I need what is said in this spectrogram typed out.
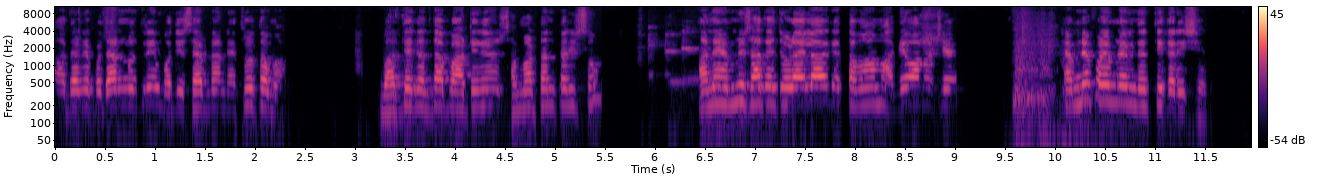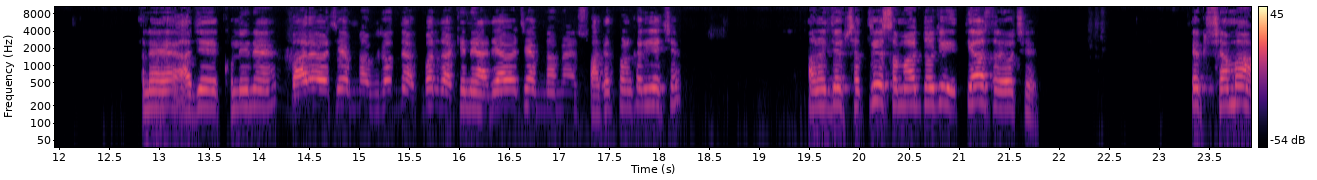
આદરણીય પ્રધાનમંત્રી મોદી સાહેબના નેતૃત્વમાં ભારતીય જનતા પાર્ટીને સમર્થન કરીશું. અને એમની સાથે જોડાયેલા જે તમામ આગેવાનો છે, એમને પણ એમણે વિનંતી કરી છે. અને આજે ખુલીને બહાર આવ્યા છે, એમના વિરોધને અકબંધ રાખીને આજે આવ્યા છે, એમના અમે સ્વાગત પણ કરીએ છીએ. અને જે ક્ષત્રિય સમાજનો જે ઇતિહાસ રહ્યો છે, એ ક્ષમા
